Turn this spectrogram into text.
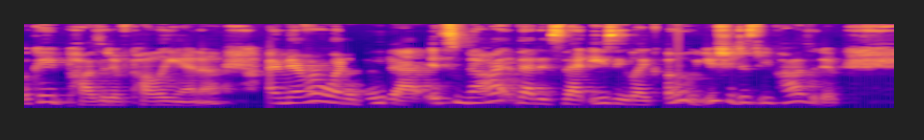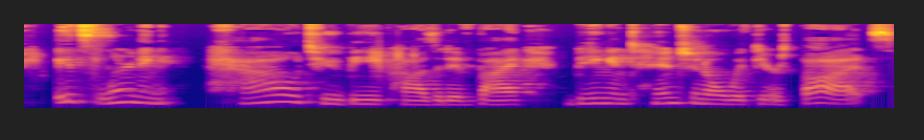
okay, positive Pollyanna. I never want to be that. It's not that it's that easy, like, oh, you should just be positive. It's learning how to be positive by being intentional with your thoughts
